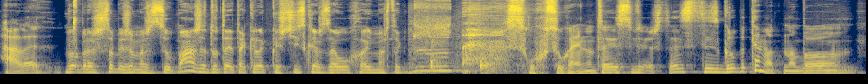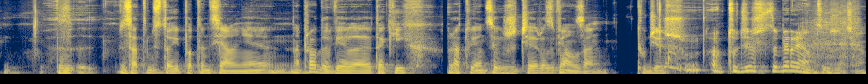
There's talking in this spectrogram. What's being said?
Ale Wyobraź sobie, że masz zupa, że tutaj tak lekko ściskasz za ucho i masz tak... słuch- słuchaj, no to jest, wiesz, to jest, to jest gruby temat, no bo z, za tym stoi potencjalnie naprawdę wiele takich ratujących życie rozwiązań. Tudzież, A tudzież zabierających życie.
